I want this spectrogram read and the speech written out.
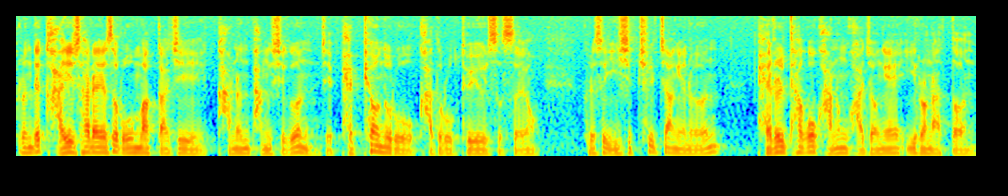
그런데 가이사라에서 로마까지 가는 방식은 이제 배편으로 가도록 되어 있었어요. 그래서 27장에는 배를 타고 가는 과정에 일어났던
